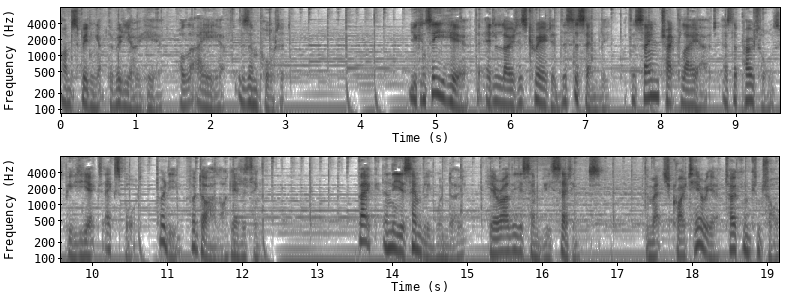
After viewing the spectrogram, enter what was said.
I'm speeding up the video here while the AAF is imported. You can see here that EdiLoad has created this assembly with the same track layout as the Pro Tools PTX export, ready for dialogue editing. Back in the assembly window, here are the assembly settings. The match criteria token control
